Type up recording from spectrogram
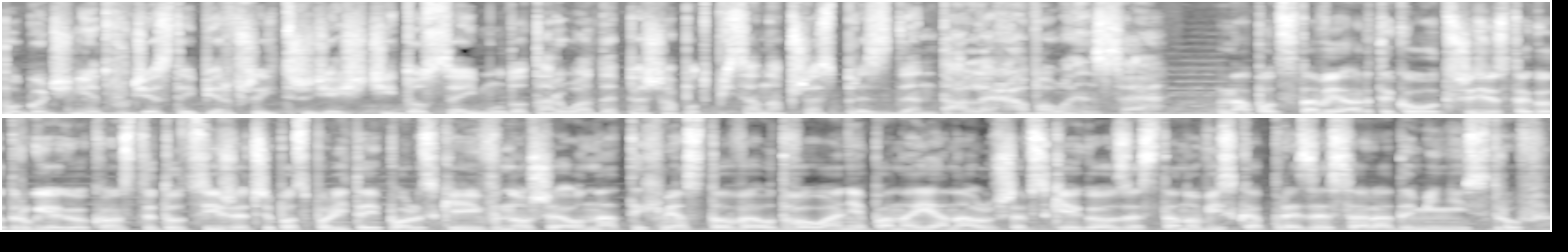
Po godzinie 21.30 do Sejmu dotarła depesza podpisana przez prezydenta Lecha Wałęsę. Na podstawie artykułu 32 Konstytucji Rzeczypospolitej Polskiej wnoszę o natychmiastowe odwołanie pana Jana Olszewskiego ze stanowiska prezesa Rady Ministrów.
